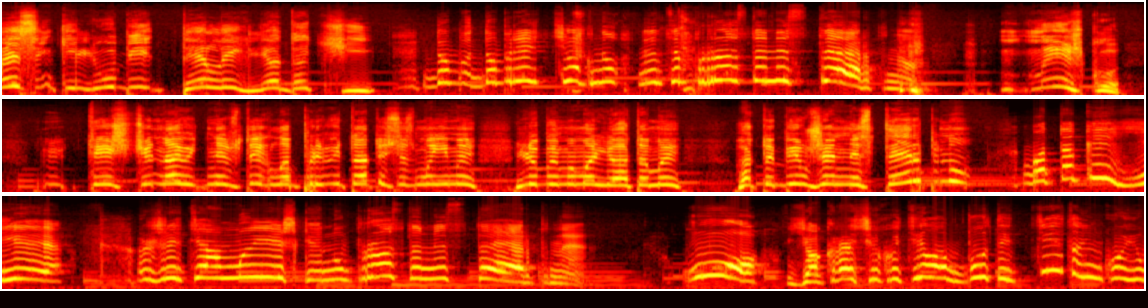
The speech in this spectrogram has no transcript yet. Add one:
Малесенькі любі телеглядачі. Доб добрячок, ну, ну це просто нестерпно. Мишко, ти ще навіть не встигла привітатися з моїми любими малятами, а тобі вже нестерпно? Бо так і є. Життя мишки ну просто нестерпне. О, я краще хотіла б бути тітонькою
